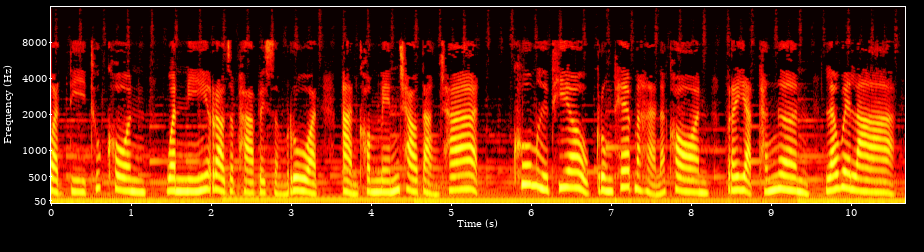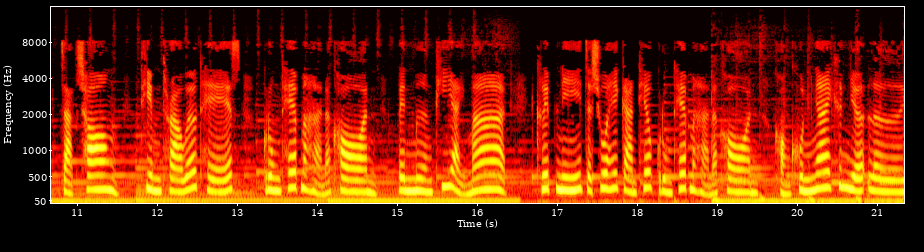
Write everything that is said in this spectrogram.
วัสดีทุกคน วันนี้เราจะพาไปสำรวจ อ่านคอมเมนต์ชาวต่างชาติ คู่มือเที่ยว กรุงเทพมหานคร ประหยัดทั้งเงินและเวลา จากช่องทีม Travel Taste กรุงเทพมหานคร เป็นเมืองที่ใหญ่มาก คลิปนี้จะช่วยให้การเที่ยวกรุงเทพมหานครของคุณง่ายขึ้นเยอะเลย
